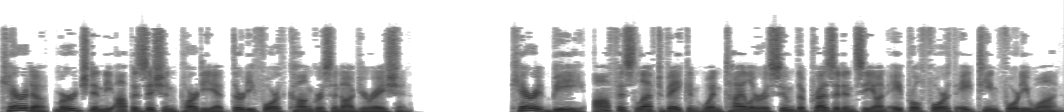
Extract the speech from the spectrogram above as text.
Caret A, merged in the opposition party at 34th Congress inauguration. Caret B, office left vacant when Tyler assumed the presidency on April 4, 1841.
